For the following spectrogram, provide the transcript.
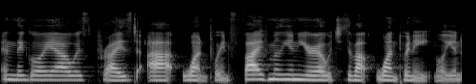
And the Goya was priced at 1.5 million euro, which is about $1.8 million.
